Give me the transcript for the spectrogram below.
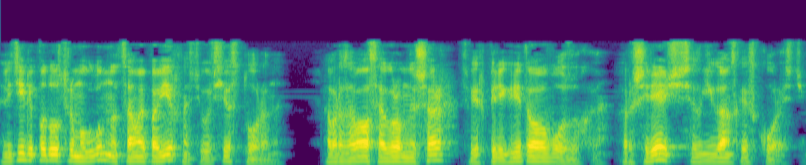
летели под острым углом над самой поверхностью во все стороны. Образовался огромный шар сверхперегретого воздуха, расширяющийся с гигантской скоростью.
